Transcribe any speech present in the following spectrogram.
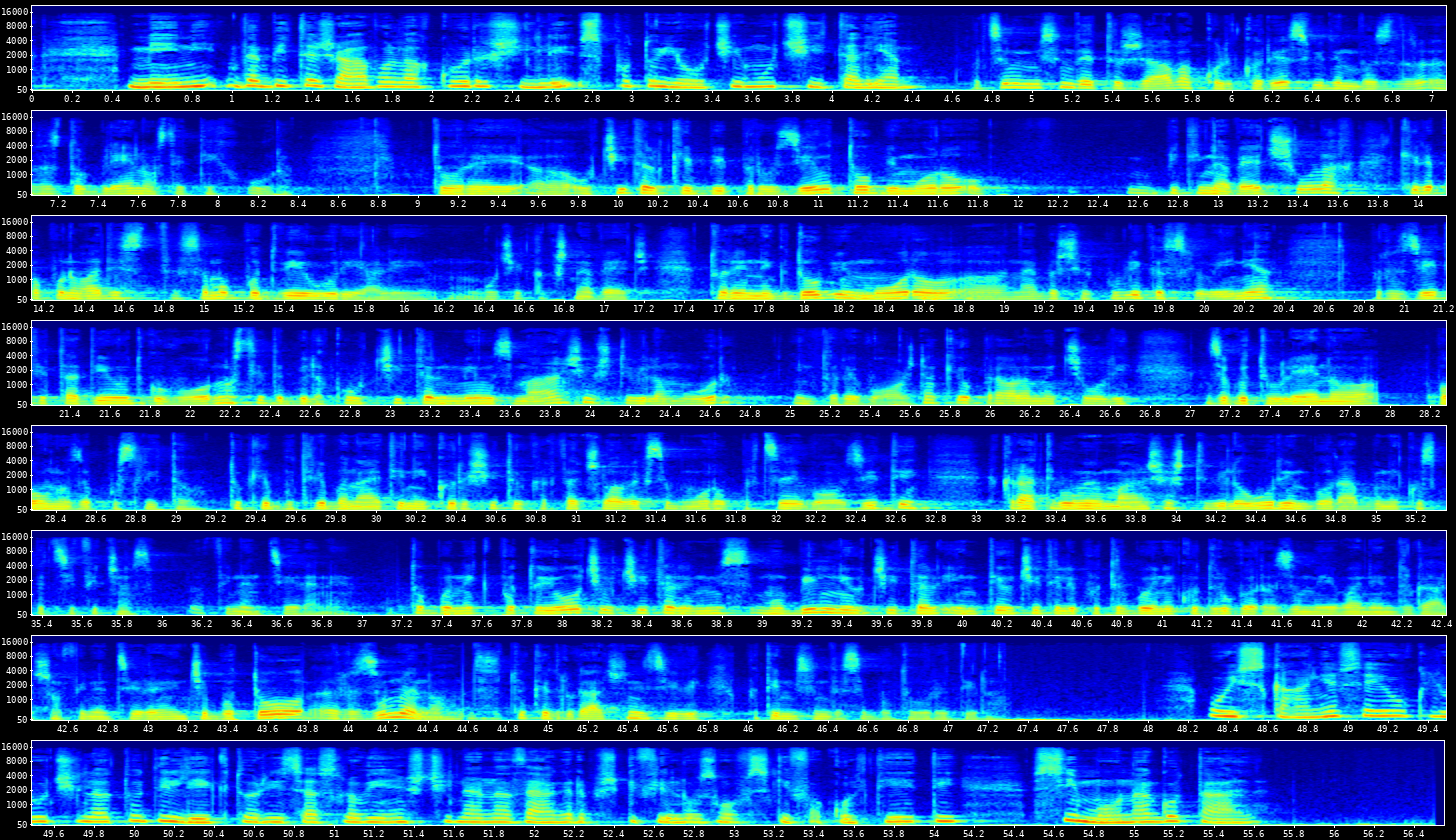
meni, da bi težavo lahko rešili s potujočim učiteljem. Predvsem mislim, da je težava, koliko res vidim v razdrobljenosti teh ur. Torej, učitelj, ki bi prevzel to, bi moral biti na več šolah, kjer je pa ponovadi samo po dve uri ali mogoče kakšne več. Torej, nekdo bi moral, najbrž Republika Slovenija, prevzeti ta del odgovornosti, da bi lahko učitelj imel z manjšim številom ur in torej vožnja, ki jo upravlja med šoli, zagotovljeno polno zaposlitev. Tukaj bo treba najti neko rešitev, ker ta človek se bo moral precej voziti, hkrati bo imel manjše število ur in bo rabo neko specifično financiranje. To bo nek potujoči učitelj in mobilni učitelj in te učitelji potrebujejo neko drugo razumevanje in drugačno financiranje. In če bo to razumljeno, da so tukaj drugačni izzivi, potem mislim, da se bo to uredilo. V iskanje se je vključila tudi lektorica slovenščine na Zagrebski filozofski fakulteti Simona Gotal.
